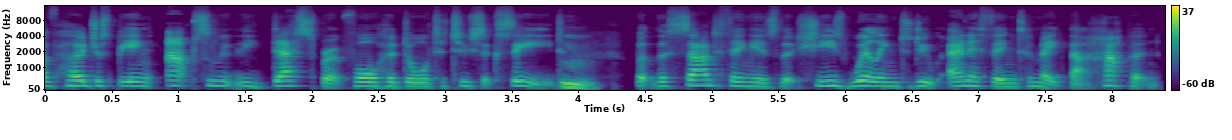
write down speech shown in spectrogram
of her just being absolutely desperate for her daughter to succeed. Mm. But the sad thing is that she's willing to do anything to make that happen,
